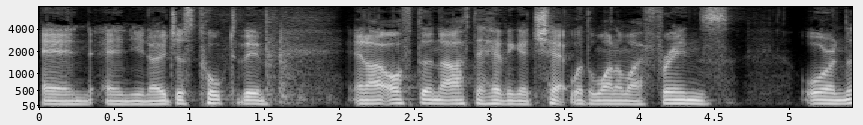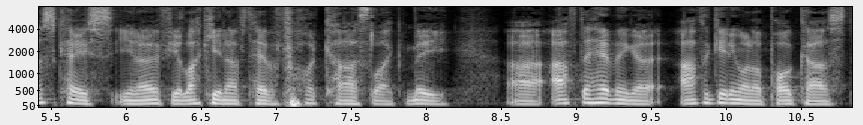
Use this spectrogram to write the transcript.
and and you know just talk to them. And I often, after having a chat with one of my friends, or in this case, you know, if you're lucky enough to have a podcast like me, uh, after having a after getting on a podcast,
